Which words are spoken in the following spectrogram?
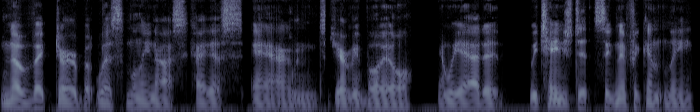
no Victor, but with Melina Ausikaitis and Jeremy Boyle. And we added, we changed it significantly,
